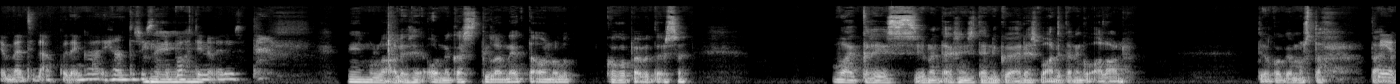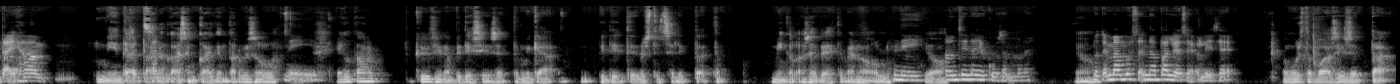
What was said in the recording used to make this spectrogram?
en mä sitä ole kuitenkaan ihan tosissaan Niin. pohtinut edes. Niin, mulla oli se onnekas tilanne, että on ollut koko päivä töissä. Vaikka siis ymmärtääkseni sitä nykyään edes vaadita niin alan työkokemusta. Tai Niin, ainakaan- ihan, Niin, tai että ainakaan sen kaiken tarvitsisi olla. niin, Eikö tar- kyllä siinä piti siis, että mikä piti tietysti selittää, että minkälaisia tehtäviä ne on ollut. niin Joo, on siinä joku semmoinen. Mutta en mä muista enää paljon se oli se. Mä muistan vaan siis, että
